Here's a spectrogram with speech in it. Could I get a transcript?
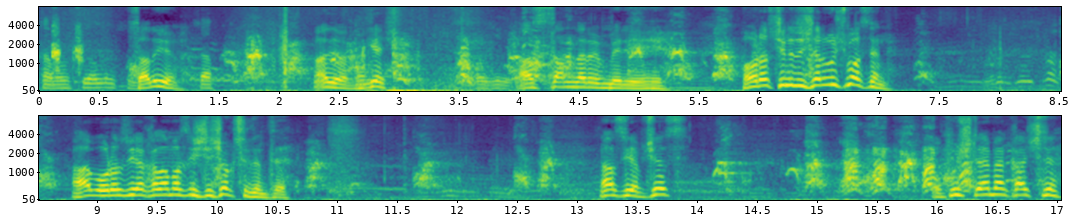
Tamam şey olur musun? Salıyor. Sal. Hadi bakın geç. Aslanlarım beni. Horoz şimdi dışarı uçmasın. Abi horozu yakalaması işte çok sıkıntı. Nasıl yapacağız? O puş da hemen kaçtı.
